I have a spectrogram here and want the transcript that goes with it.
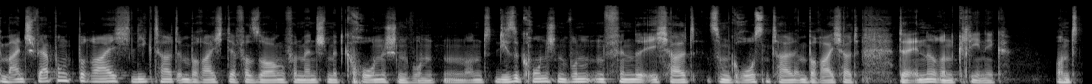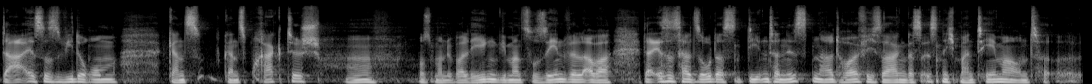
mein Schwerpunktbereich liegt halt im Bereich der Versorgung von Menschen mit chronischen Wunden. Und diese chronischen Wunden finde ich halt zum großen Teil im Bereich halt der inneren Klinik. Und da ist es wiederum ganz, ganz praktisch. Hm, muss man überlegen, wie man es so sehen will. Aber da ist es halt so, dass die Internisten halt häufig sagen, das ist nicht mein Thema und äh,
